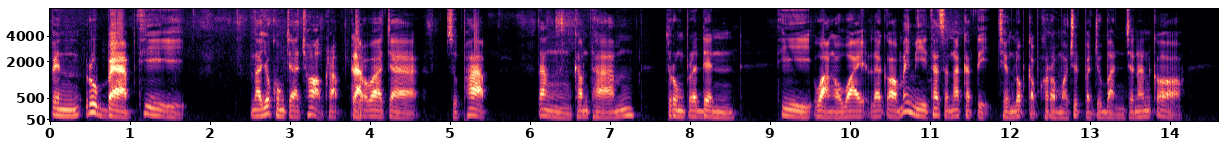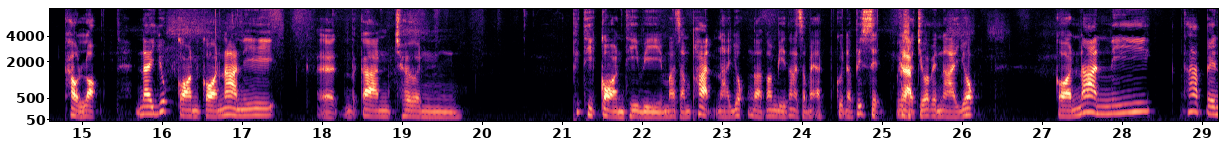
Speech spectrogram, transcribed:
เป็นรูปแบบที่ นายกคงจะชอบครับครับ เพราะว่าจะสุภาพตั้งคำถามตรงประเด็นที่วางเอาไว้ แล้วก็ไม่มีทัศนคติเชิงลบกับครมชุดปัจจุบัน ฉะนั้นก็เข้าล็อก ในยุคก่อนก่อนหน้านี้เอ่อการเชิญพิธีกรทีวีมาสัมภาษณ์นายกก็มีตั้งแต่สมัยคุณอภิสิทธิ์เวครัลาบชีวะเป็นนายก ก่อนหน้านี้ ถ้าเป็น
